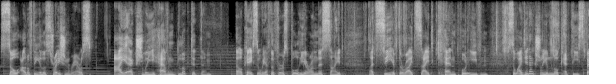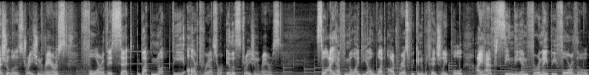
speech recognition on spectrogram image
So, out of the illustration rares, I actually haven't looked at them. Okay, so we have the first pull here on this side. Let's see if the right side can put even. So I did actually look at the special illustration rares for this set, but not the art rares or illustration rares. So I have no idea what art rares we can potentially pull. I have seen the Infernape before though,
